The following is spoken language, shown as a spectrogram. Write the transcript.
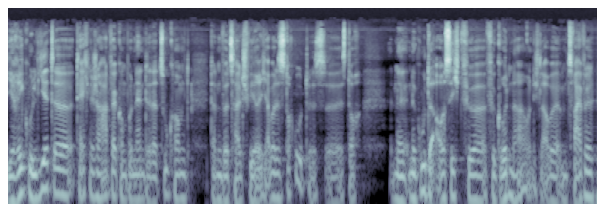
die regulierte technische Hardware-Komponente dazukommt, dann wird es halt schwierig. Aber das ist doch gut. Das äh, ist doch eine, eine gute Aussicht für, für Gründer. Und ich glaube, im Zweifel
